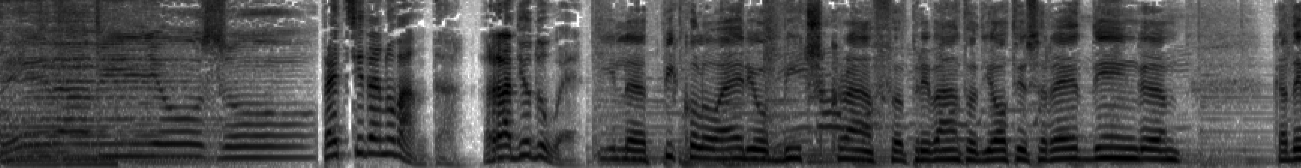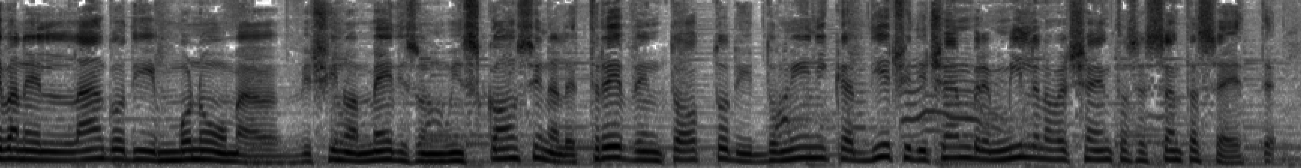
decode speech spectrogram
Meraviglioso. Pezzi da 90, Radio 2. Il piccolo aereo Beechcraft privato di Otis Redding cadeva nel lago di Monoma, vicino a Madison, Wisconsin, alle 3.28 di domenica 10 dicembre 1967.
